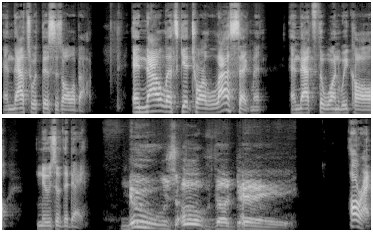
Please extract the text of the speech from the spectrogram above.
And that's what this is all about. And now let's get to our last segment, and that's the one we call News of the Day. News of the Day. All right,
